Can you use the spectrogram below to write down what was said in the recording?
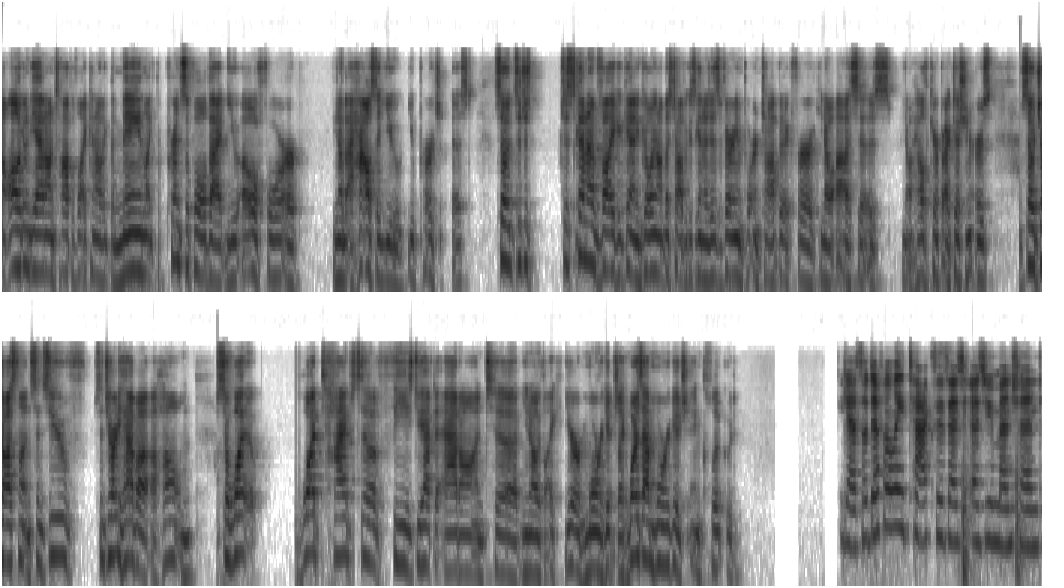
all going to be added on top of like kind of like the main like the principal that you owe for you know the house that you you purchased. So to just just kind of like again going on this topic because again it is a very important topic for you know us as you know healthcare practitioners. So jocelyn since you've since you already have a, a home so what what types of fees do you have to add on to you know like your mortgage? Like what does that mortgage include? Yeah so definitely taxes as as you mentioned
